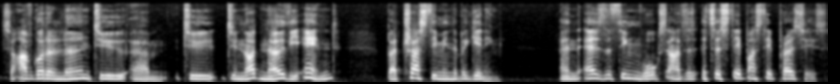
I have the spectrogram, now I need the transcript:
So I've got to learn to um, to to not know the end, but trust him in the beginning. And as the thing walks out, it's a step by step process.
